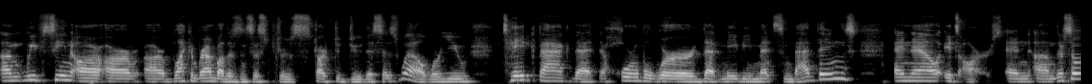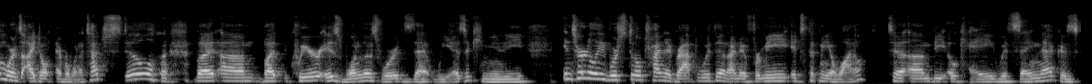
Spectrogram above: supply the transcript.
um, we've seen our, our our black and brown brothers and sisters start to do this as well, where you take back that horrible word that maybe meant some bad things, and now it's ours. And um, there's some words I don't ever want to touch still, but um, but queer is one of those words that we as a community internally we're still trying to grapple with it. I know for me it took me a while to um, be okay with saying that because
